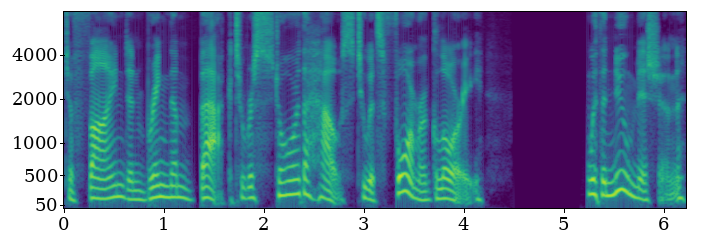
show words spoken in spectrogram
to find and bring them back to restore the house to its former glory. With a new mission,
